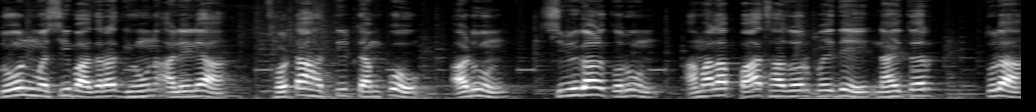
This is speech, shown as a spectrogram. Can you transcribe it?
दोन म्हशी बाजारात घेऊन आलेल्या छोटा हत्ती टेम्पो अडवून शिवीगाळ करून आम्हाला पाच हजार रुपये दे नाहीतर तुला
